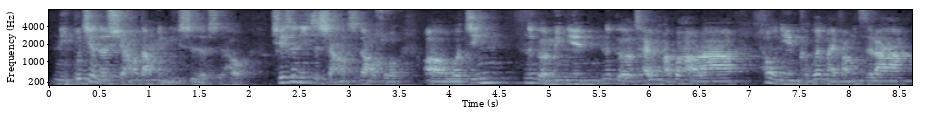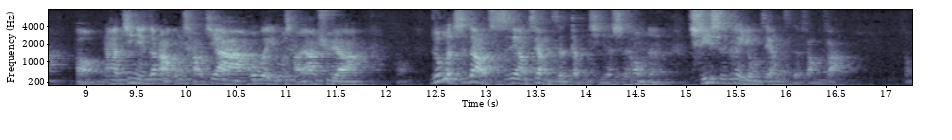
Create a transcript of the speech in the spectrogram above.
你不见得想要当命理师的时候，其实你只想要知道说啊、我今那个明年那个财运好不好啦，后年可不可以买房子啦？哦，那今年跟老公吵架啊，会不会一路吵下去啊？如果知道只是要这样子的等级的时候呢，其实可以用这样子的方法，哦，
